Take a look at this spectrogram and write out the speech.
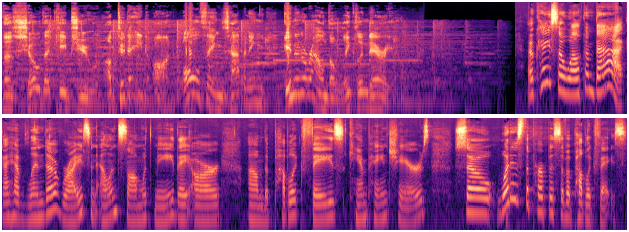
the show that keeps you up to date on all things happening in and around the Lakeland area. Okay, so welcome back. I have Linda Rice and Ellen Salm with me. They are um, the public phase campaign chairs. So, what is the purpose of a public phase?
